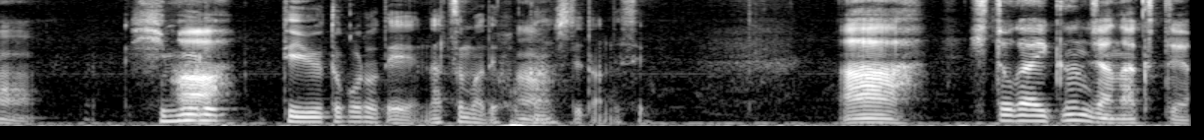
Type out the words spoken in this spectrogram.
うん。氷室っていうところで夏まで保管してたんですよ。ああ人が行くんじゃなくて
